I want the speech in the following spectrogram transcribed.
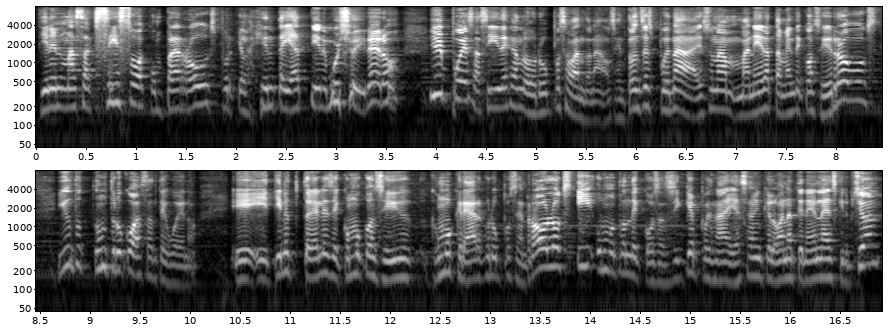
tienen más acceso a comprar Robux porque la gente ya tiene mucho dinero y pues así dejan los grupos abandonados. Entonces pues nada, es una manera también de conseguir Robux y un, truco bastante bueno. y tiene tutoriales de cómo conseguir, cómo crear grupos en Roblox y un montón de cosas. Así que pues nada, ya saben que lo van a tener en la descripción.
